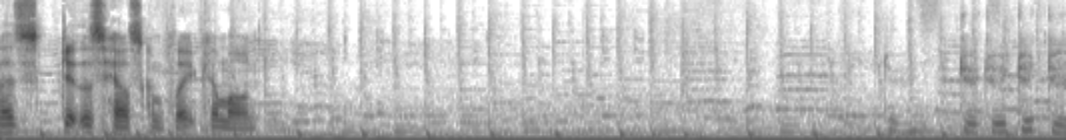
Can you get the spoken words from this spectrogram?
Let's get this house complete. Come on. Do, do, do, do.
